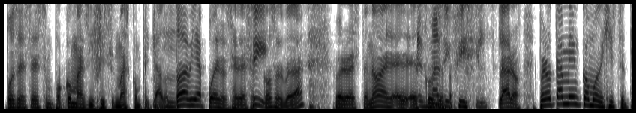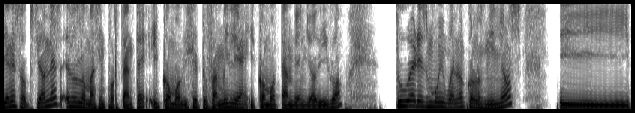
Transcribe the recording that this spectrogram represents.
pues es, es un poco más difícil, más complicado. Todavía puedes hacer esas cosas, ¿verdad? Pero este, no, es, es, es más difícil. Claro, pero también como dijiste, tienes opciones, eso es lo más importante. Y como dice tu familia y como también yo digo, tú eres muy bueno con los niños y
